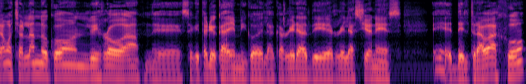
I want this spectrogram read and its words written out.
Estamos charlando con Luis Roa, eh, secretario académico de la carrera de Relaciones eh, del Trabajo.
